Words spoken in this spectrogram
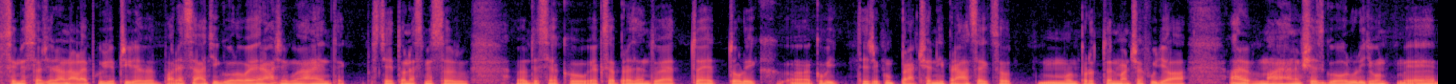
si myslel, že dá nálepku, že přijde 50 gólový hráč, nebo já nevím, tak prostě je to nesmysl. Si, jako, jak se prezentuje. To je tolik, eh, jakoby, teď řeknu, pračerný práce, co on pro ten mančav udělá a má, já nevím, 6 gólů, teď on je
